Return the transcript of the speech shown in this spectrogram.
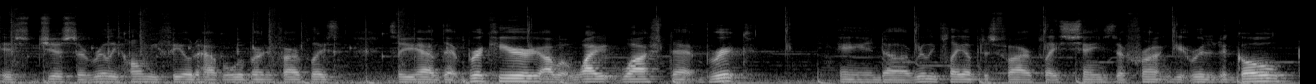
It's just a really homey feel to have a wood burning fireplace. So you have that brick here. I would whitewash that brick and uh, really play up this fireplace. Change the front, get rid of the gold.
